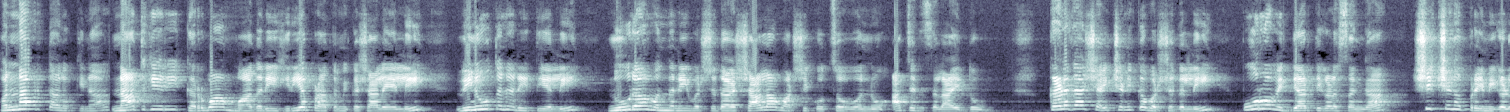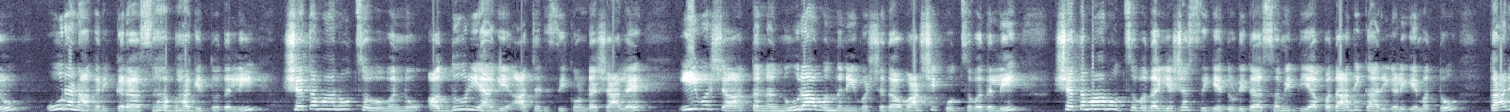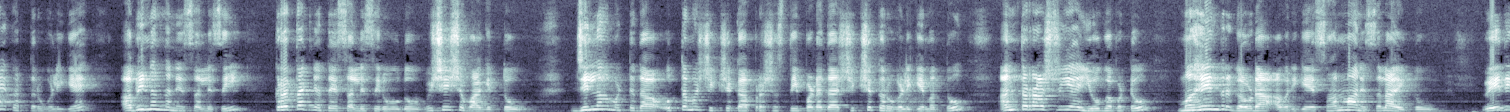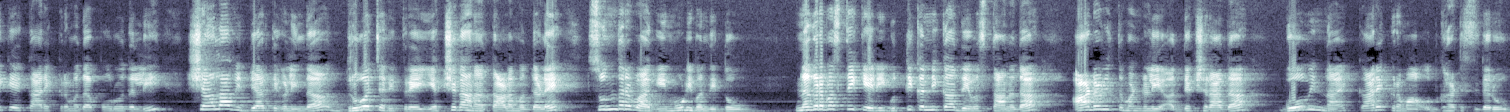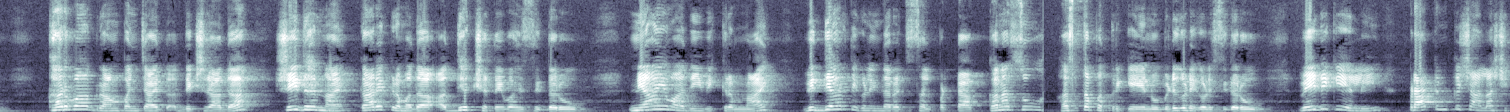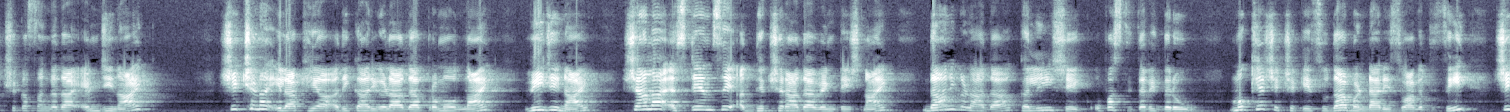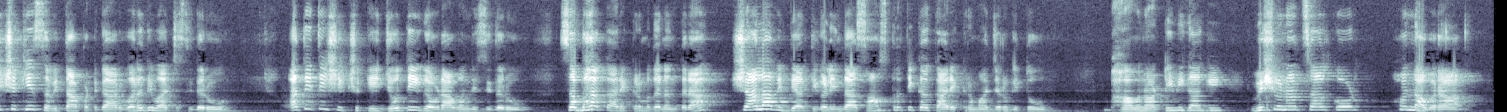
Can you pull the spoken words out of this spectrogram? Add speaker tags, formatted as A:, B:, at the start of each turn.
A: ಹೊನ್ನಾವರ ತಾಲೂಕಿನ ನಾಥಗೇರಿ ಕರ್ವಾ ಮಾದರಿ ಹಿರಿಯ ಪ್ರಾಥಮಿಕ ಶಾಲೆಯಲ್ಲಿ ವಿನೂತನ ರೀತಿಯಲ್ಲಿ ನೂರ ಒಂದನೇ ವರ್ಷದ ಶಾಲಾ ವಾರ್ಷಿಕೋತ್ಸವವನ್ನು ಆಚರಿಸಲಾಯಿತು. ಕಳೆದ ಶೈಕ್ಷಣಿಕ ವರ್ಷದಲ್ಲಿ ಪೂರ್ವ ವಿದ್ಯಾರ್ಥಿಗಳ ಸಂಘ, ಶಿಕ್ಷಣ ಪ್ರೇಮಿಗಳು, ಊರ ನಾಗರಿಕರ ಸಹಭಾಗಿತ್ವದಲ್ಲಿ ಶತಮಾನೋತ್ಸವವನ್ನು ಅದ್ದೂರಿಯಾಗಿ ಆಚರಿಸಿಕೊಂಡ ಶಾಲೆ ಈ ವರ್ಷ ತನ್ನ ನೂರ ಒಂದನೇ ವರ್ಷದ ವಾರ್ಷಿಕೋತ್ಸವದಲ್ಲಿ ಶತಮಾನೋತ್ಸವದ ಯಶಸ್ಸಿಗೆ ದುಡಿದ ಸಮಿತಿಯ ಪದಾಧಿಕಾರಿಗಳಿಗೆ ಮತ್ತು ಕಾರ್ಯಕರ್ತರುಗಳಿಗೆ ಅಭಿನಂದನೆ ಸಲ್ಲಿಸಿ ಕೃತಜ್ಞತೆ ಸಲ್ಲಿಸಿರುವುದು ವಿಶೇಷವಾಗಿತ್ತು. ಜಿಲ್ಲಾ ಮಟ್ಟದ ಉತ್ತಮ ಶಿಕ್ಷಕ ಪ್ರಶಸ್ತಿ ಪಡೆದ ಶಿಕ್ಷಕರುಗಳಿಗೆ ಮತ್ತು ಅಂತಾರಾಷ್ಟ್ರೀಯ ಯೋಗಪಟು ಮಹೇಂದ್ರ ಗೌಡ ಅವರಿಗೆ ಸನ್ಮಾನಿಸಲಾಯಿತು. ವೇದಿಕೆ ಕಾರ್ಯಕ್ರಮದ ಪೂರ್ವದಲ್ಲಿ ಶಾಲಾ ವಿದ್ಯಾರ್ಥಿಗಳಿಂದ ಧ್ರುವ ಚರಿತ್ರೆ ಯಕ್ಷಗಾನ ತಾಳಮದ್ದಳೆ ಸುಂದರವಾಗಿ ಮೂಡಿಬಂದಿತು. ನಗರಬಸ್ತಿ ಕೇರಿ ಗುತ್ತಿಕನ್ನಿಕಾ ದೇವಸ್ಥಾನದ ಆಡಳಿತ ಮಂಡಳಿ ಅಧ್ಯಕ್ಷರಾದ ಗೋವಿಂದ್ ನಾಯ್ಕ್ ಕಾರ್ಯಕ್ರಮ ಉದ್ಘಾಟಿಸಿದರು. ಖರ್ವಾ ಗ್ರಾಮ ಪಂಚಾಯತ್ ಅಧ್ಯಕ್ಷರಾದ ಶ್ರೀಧರ್ ನಾಯ್ಕ್ ಕಾರ್ಯಕ್ರಮದ ಅಧ್ಯಕ್ಷತೆ ವಹಿಸಿದ್ದರು. ನ್ಯಾಯವಾದಿ ವಿಕ್ರಮ್ ನಾಯ್ಕ್ ವಿದ್ಯಾರ್ಥಿಗಳಿಂದ ರಚಿಸಲ್ಪಟ್ಟ ಕನಸು ಹಸ್ತಪತ್ರಿಕೆಯನ್ನು ಬಿಡುಗಡೆಗೊಳಿಸಿದರು. ವೇದಿಕೆಯಲ್ಲಿ ಪ್ರಾಥಮಿಕ ಶಾಲಾ ಶಿಕ್ಷಕ ಸಂಘದ ಎಂಜಿ ನಾಯ್ಕ್, ಶಿಕ್ಷಣ ಇಲಾಖೆಯ ಅಧಿಕಾರಿಗಳಾದ ಪ್ರಮೋದ್ ನಾಯ್ಕ್, ವಿಜಿ ನಾಯ್ಕ್, ಶಾಲಾ ಎಸ್ಡಿಎಂಸಿ ಅಧ್ಯಕ್ಷರಾದ ವೆಂಕಟೇಶ್ ನಾಯ್ಕ್, ದಾನಿಗಳಾದ ಖಲೀಲ್ ಶೇಖ್ ಉಪಸ್ಥಿತರಿದ್ದರು. ಮುಖ್ಯ ಶಿಕ್ಷಕಿ ಸುಧಾ ಭಂಡಾರಿ ಸ್ವಾಗತಿಸಿ ಶಿಕ್ಷಕಿ ಸವಿತಾ ಪಟ್ಗಾರ್ ವರದಿ ವಾಚಿಸಿದರು. ಅತಿಥಿ ಶಿಕ್ಷಕಿ ಜ್ಯೋತಿ ಗೌಡ ವಂದಿಸಿದರು. ಸಭಾ ಕಾರ್ಯಕ್ರಮದ ನಂತರ ಶಾಲಾ ವಿದ್ಯಾರ್ಥಿಗಳಿಂದ ಸಾಂಸ್ಕೃತಿಕ ಕಾರ್ಯಕ್ರಮ ಜರುಗಿತು. ಭಾವನಾ ಟಿವಿಗಾಗಿ ವಿಶ್ವನಾಥ್ ಸಾಲ್ಕೋಡ್ ಹೊನ್ನಾವರ.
